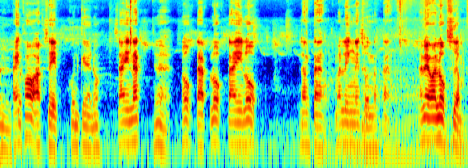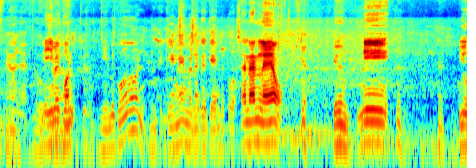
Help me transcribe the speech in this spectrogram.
อืมไขข้ออักเสบคนแก่เนาะไซนัสเออโรคตับโรคไตโรค ต่างๆมะเร็งในส่วนต่างๆเขาเรียกว่าโรคเสื่อม นั่นแหละโรคหนีไม่พ้น เสื่อมมีบุพนมันจะแกงแรงไปไหนก็แกงไปตัวฉะนั้นแล้วจึงมีอยู่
